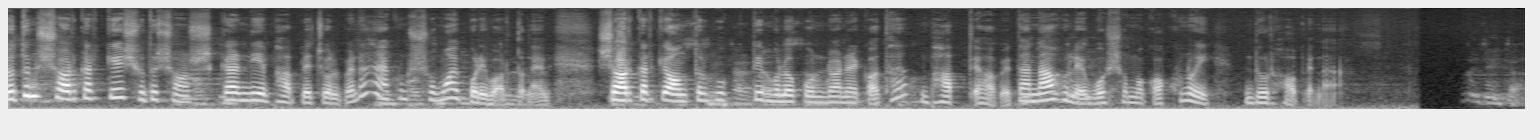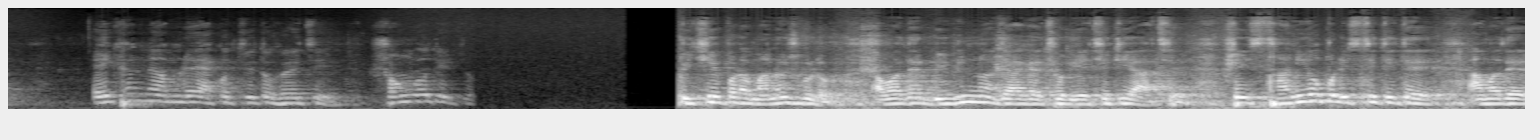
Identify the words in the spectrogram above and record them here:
নতুন সরকারকে শুধু সংস্কার নিয়ে ভাবলে চলবে না, এখন সময় পরিবর্তনের। সরকারকে অন্তর্ভুক্তিমূলক উন্নয়নের কথা ভাবতে হবে, তা না হলে বৈষম্য কখনোই দূর হবে না। এইখানে আমরা একত্রিত হয়েছি সংগতির পিছিয়ে পড়া মানুষগুলো আমাদের বিভিন্ন জায়গায় ছড়িয়ে ছিটিয়ে আছে সেই স্থানীয় পরিস্থিতিতে আমাদের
